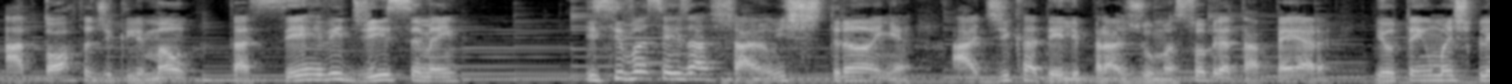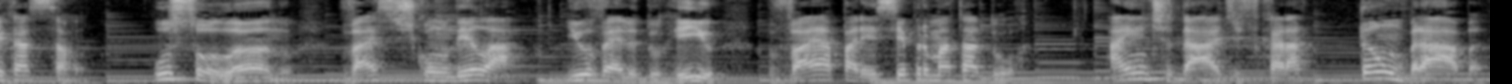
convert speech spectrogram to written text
A torta de climão tá servidíssima, hein? E se vocês acharam estranha a dica dele para Juma sobre a tapera, eu tenho uma explicação. O Solano vai se esconder lá e o velho do Rio vai aparecer para o matador. A entidade ficará tão braba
